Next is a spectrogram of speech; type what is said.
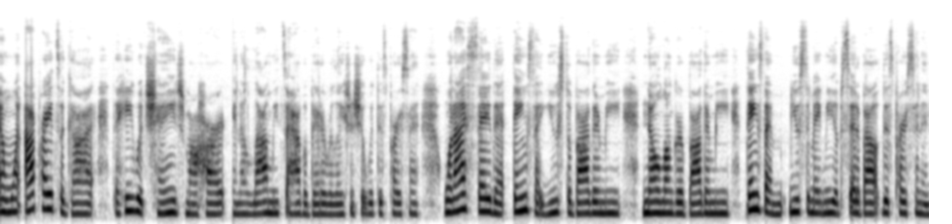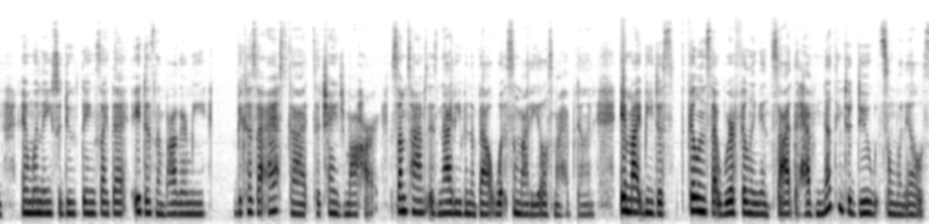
And when I prayed to God that He would change my heart and allow me to have a better relationship with this person, when I say that things that used to bother me no longer bother me, things that used to make me upset about this person and, and when they used to do things like that, it doesn't bother me because I asked God to change my heart. Sometimes it's not even about what somebody else might have done, it might be just feelings that we're feeling inside that have nothing to do with someone else,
